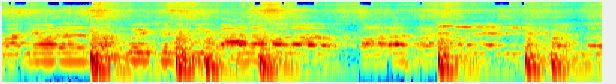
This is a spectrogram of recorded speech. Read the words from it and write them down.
मान्यवरांना सांगू इच्छितो की काल आम्हाला बारा साडेबारा या ठिकाणी वाटलं.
